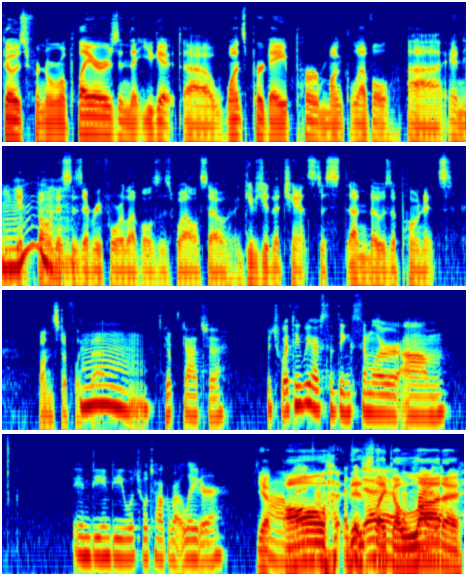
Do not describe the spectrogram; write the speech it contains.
goes for normal players, in that you get uh, once per day per monk level, uh, and you Mm. get bonuses every four levels as well. So it gives you the chance to stun those opponents. Fun stuff like Mm. that. Yep. Gotcha. Which I think we have something similar um, in D and D, which we'll talk about later. Yep. Um, All it's a- it's a, there's like a uh, lot of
